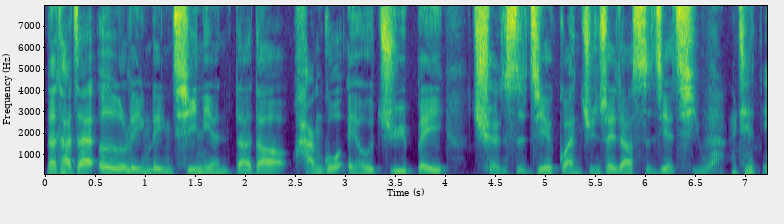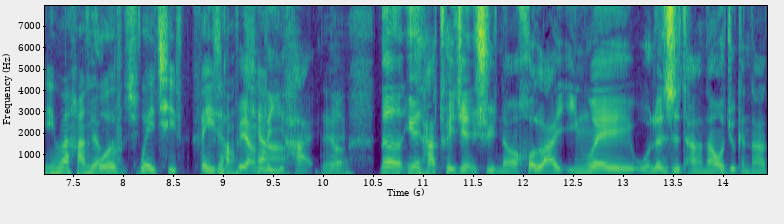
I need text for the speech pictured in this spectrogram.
那他在二零零七年得到韩国 LG 杯全世界冠军，所以叫世界棋王。而且因为韩国围棋非常非常厉害。那那因为他推荐去，然后后来因为我认识他，然后我就跟他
